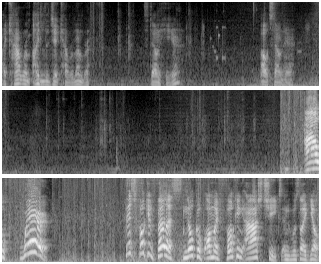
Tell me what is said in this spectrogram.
I can't rem- I legit can't remember. It's down here? Oh, it's down here. Ow! Where? This fucking fella snuck up on my fucking ass cheeks and was like, yo,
